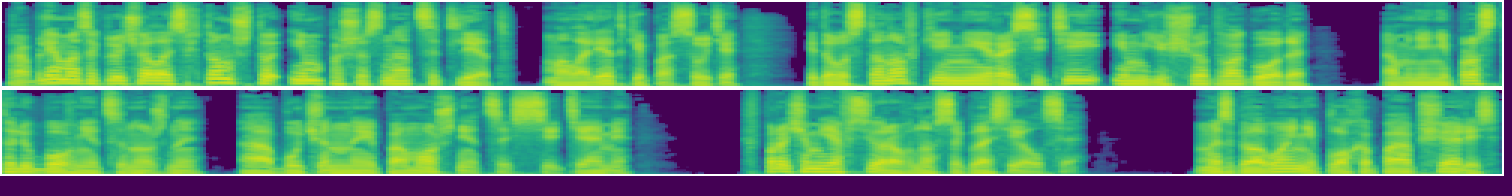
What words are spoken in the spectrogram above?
Проблема заключалась в том, что им по 16 лет, малолетки по сути, и до установки нейросетей им еще два года, а мне не просто любовницы нужны, а обученные помощницы с сетями. Впрочем, я все равно согласился. Мы с главой неплохо пообщались.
